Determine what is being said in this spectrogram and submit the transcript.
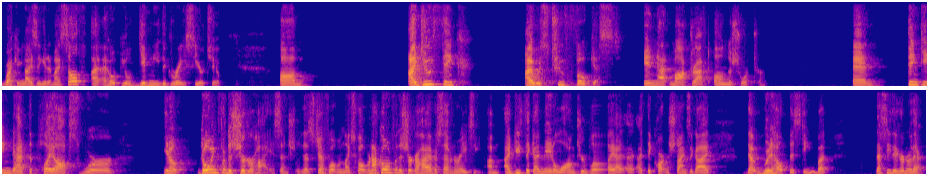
recognizing it myself. I, I, hope you'll give me the grace here too. Um, I do think I was too focused in that mock draft on the short term, and thinking that the playoffs were, you know, going for the sugar high. Essentially, that's Jeff Weltman likes to call it. We're not going for the sugar high of a seven or eight seed. Um, I do think I made a long term play. I, I think Hartenstein's a guy that would help this team, but that's neither here nor there.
